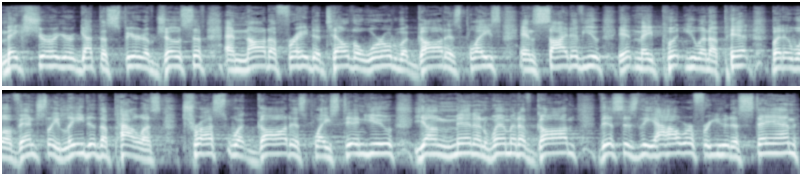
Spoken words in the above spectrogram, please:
Make sure you've got the spirit of Joseph and not afraid to tell the world what God has placed inside of you. It may put you in a pit, but it will eventually lead to the palace. Trust what God has placed in you. Young men and women of God, this is the hour for you to stand,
